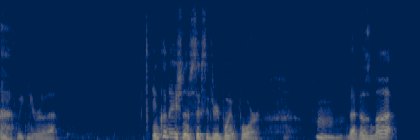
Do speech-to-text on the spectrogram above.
we can get rid of that. Inclination of 63.4. Hmm, that does not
